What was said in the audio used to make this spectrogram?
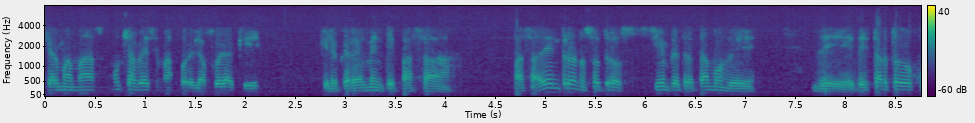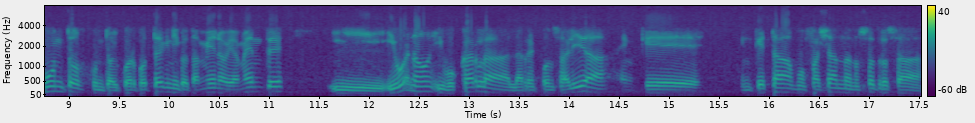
se arma más, muchas veces más por el afuera que, lo que realmente pasa, pasa adentro. Nosotros siempre tratamos de, estar todos juntos, junto al cuerpo técnico también, obviamente, y, bueno, y buscar la, la responsabilidad en que en qué estábamos fallando nosotros a,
